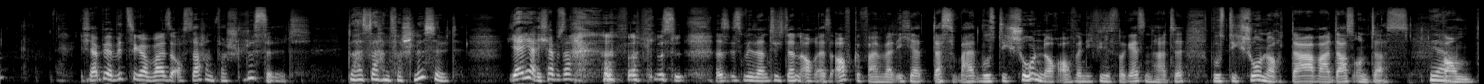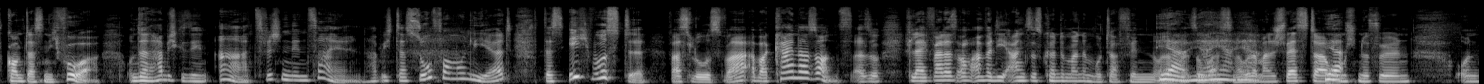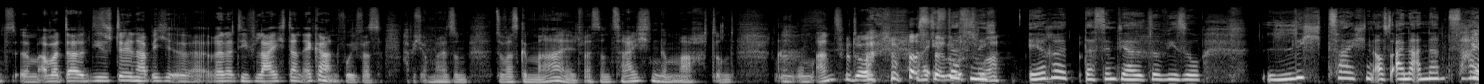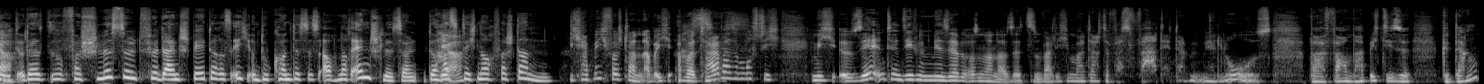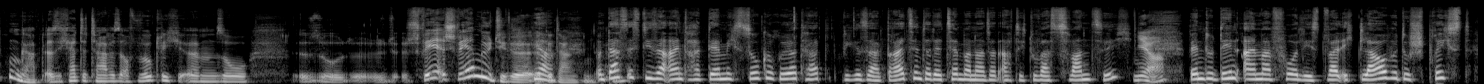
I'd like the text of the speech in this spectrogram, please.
Ich habe ja witzigerweise auch Sachen verschlüsselt. Du hast Sachen verschlüsselt. Ja, ja, ich habe Sachen verschlüsselt. Das ist mir natürlich dann auch erst aufgefallen, weil ich ja, das war, wusste ich schon noch, auch wenn ich vieles vergessen hatte, wusste ich schon noch, da war das und das. Ja. Warum kommt das nicht vor? Und dann habe ich gesehen, ah, zwischen den Zeilen habe ich das so formuliert, dass ich wusste, was los war, aber keiner sonst. Also vielleicht war das auch einfach die Angst, es könnte meine Mutter finden oder ja, sowas, ja, ne? oder meine Schwester rumschnüffeln. Und ähm, aber da diese Stellen habe ich äh, relativ leicht dann erkannt, wo ich was habe ich auch mal so so was gemalt, was so ein Zeichen gemacht und um, um anzudeuten, was aber da ist das nicht irre? Das sind ja sowieso Lichtzeichen aus einer anderen Zeit ja. oder so verschlüsselt für dein späteres Ich und du konntest es auch noch entschlüsseln. Du hast ja. dich noch verstanden. Ich habe mich verstanden, aber ich aber teilweise musste ich mich äh, sehr intensiv mit mir selbst auseinandersetzen, weil ich immer dachte, was war denn da mit mir los? Warum habe ich diese Gedanken gehabt? Also ich hatte teilweise auch wirklich ähm, so so äh, schwer, schwermütige ja. Gedanken. Und das ist dieser Eintrag, der mich so gerührt hat. Wie gesagt, 13. Dezember 1980, du warst 20. Ja. Wenn du den einmal vorliest, weil ich glaube, du sprichst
